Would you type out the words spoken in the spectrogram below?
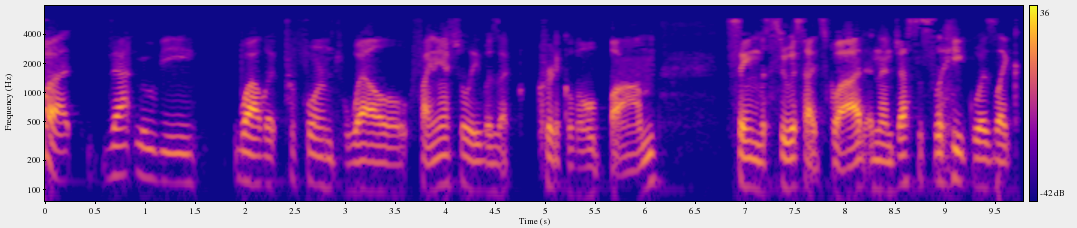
but that movie, while it performed well financially, was a critical bomb. Same with Suicide Squad, and then Justice League was like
